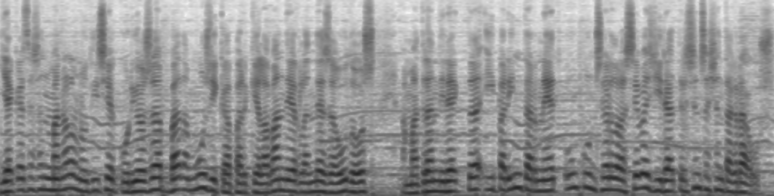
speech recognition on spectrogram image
I aquesta setmana la notícia curiosa va de música perquè la banda irlandesa U2 emetrà en directe i per internet un concert de la seva gira 360 graus.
